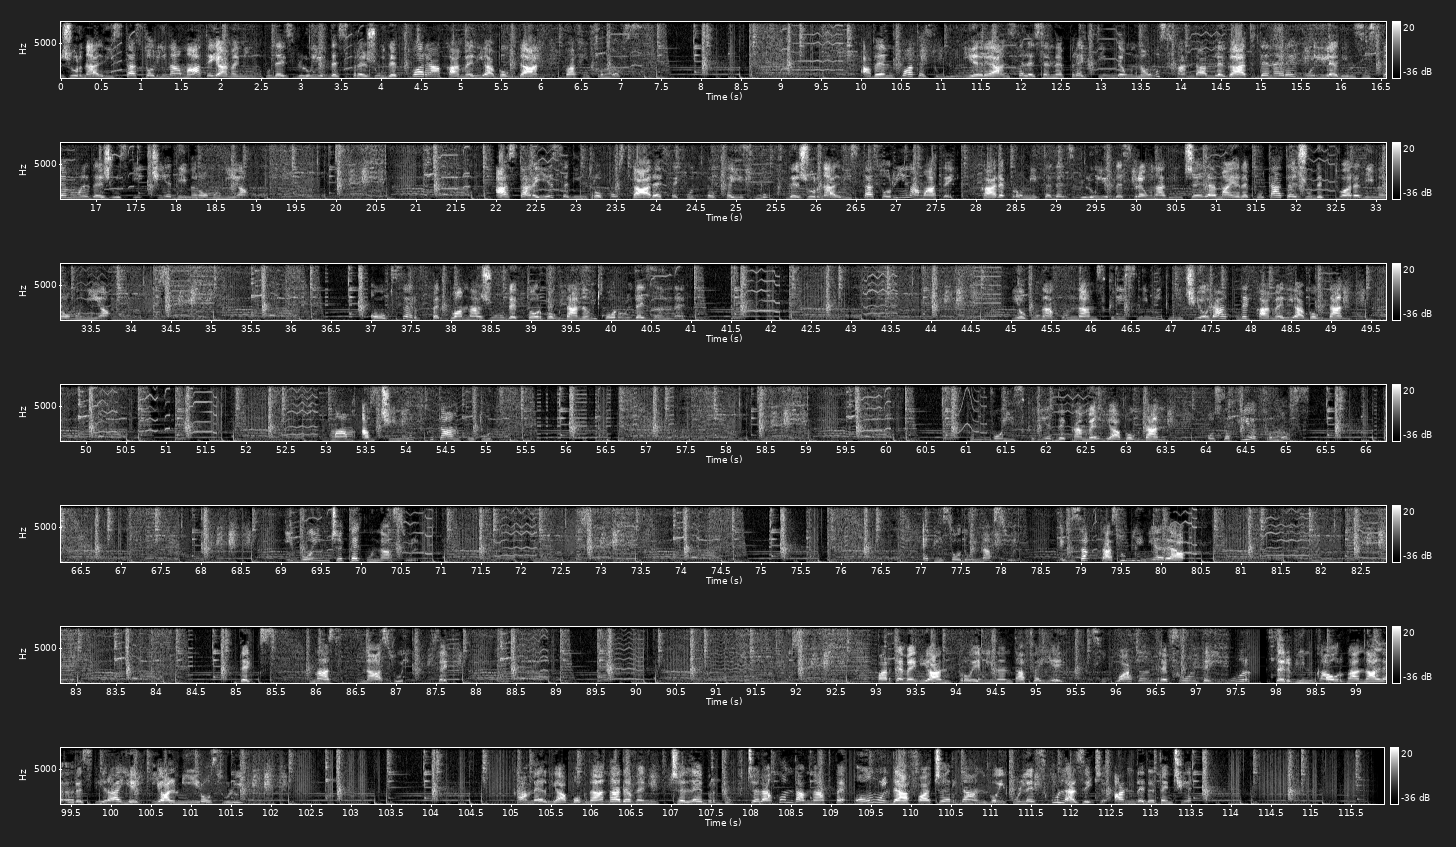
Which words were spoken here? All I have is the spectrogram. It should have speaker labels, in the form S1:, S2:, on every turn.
S1: Jurnalista Sorina Matei amenin cu dezvluiri despre judecătoarea Camelia Bogdan, va fi frumos. Avem toate sublinierea ansele să ne pregătim de un nou scandal legat de neregulile din sistemul de justiție din România. Asta reiese dintr-o postare făcut pe Facebook de jurnalista Sorina Matei, care promite dezvăluiri despre una din cele mai reputate judecătoare din România. O observ pe doamna judector Bogdan în corul de zâne. Eu până acum n-am scris nimic niciodată de Camelia Bogdan. m-am abținut cât am putut. Voi scrie de Camelia Bogdan, o să fie frumos. I voi începe cu nasul. Episodul Nasul. Exacta sublinierea Dex. Nas, nasuri, se. Parte median proeminent a feiei, situată între frunte gur, servind ca organ al respirației și al mirosului. Camelia Bogdan a devenit celebr după ce l-a condamnat pe omul de afaceri Dan Voiculescu la 10 ani de detenție.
